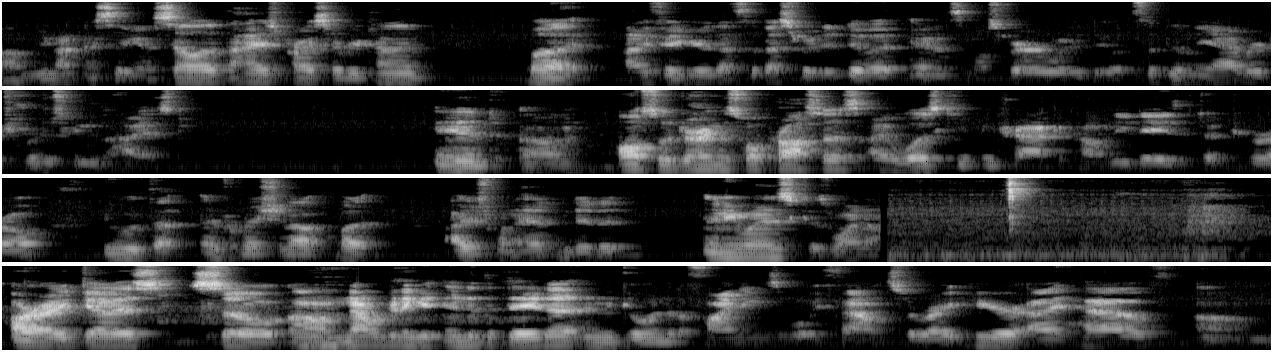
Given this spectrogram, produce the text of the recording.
Um, you're not necessarily going to sell it at the highest price every time, but I figure that's the best way to do it, and it's the most fair way to do it. So doing the average, we're just going to do the highest. And um, also during this whole process, I was keeping track of how many days it took to grow. You look that information up, but I just went ahead and did it anyways because why not? All right, guys. So um, now we're going to get into the data and go into the findings of what we found. So right here, I have um,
